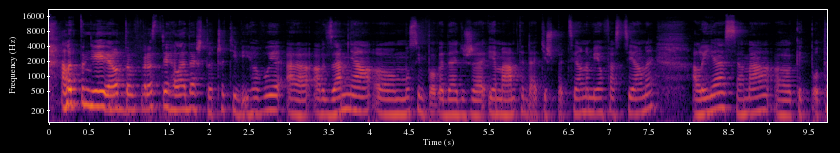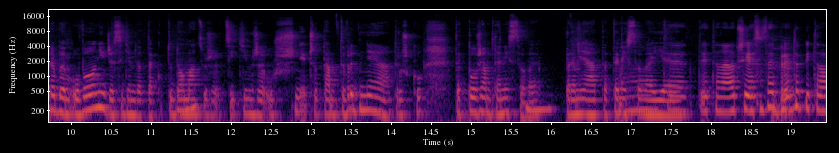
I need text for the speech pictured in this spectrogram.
Ale to nie je o tom, proste hľadaš to, čo ti vyhovuje a, a za mňa uh, musím povedať, že ja mám teda tie špeciálne myofasciálne, ale ja sama, uh, keď potrebujem uvoľniť, že si idem dať takúto mhm. domácu, mm. že cítim, že už niečo tam tvrdne a trošku, tak používam tenisové. Mm. Pre mňa tá tenisová je... To je... je to najlepšie. Ja som sa aj preto mhm. pýtala,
